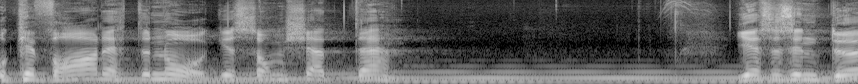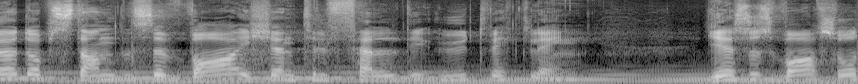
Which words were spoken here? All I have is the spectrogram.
Og hva var dette noe som skjedde? Jesus' sin død oppstandelse var ikke en tilfeldig utvikling. Jesus var så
